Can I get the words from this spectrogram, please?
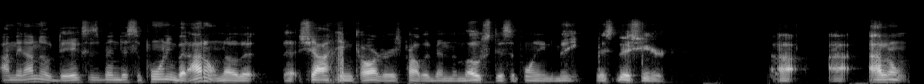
I mean, I know Diggs has been disappointing, but I don't know that that Shyheim Carter has probably been the most disappointing to me this this year. I I, I don't.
